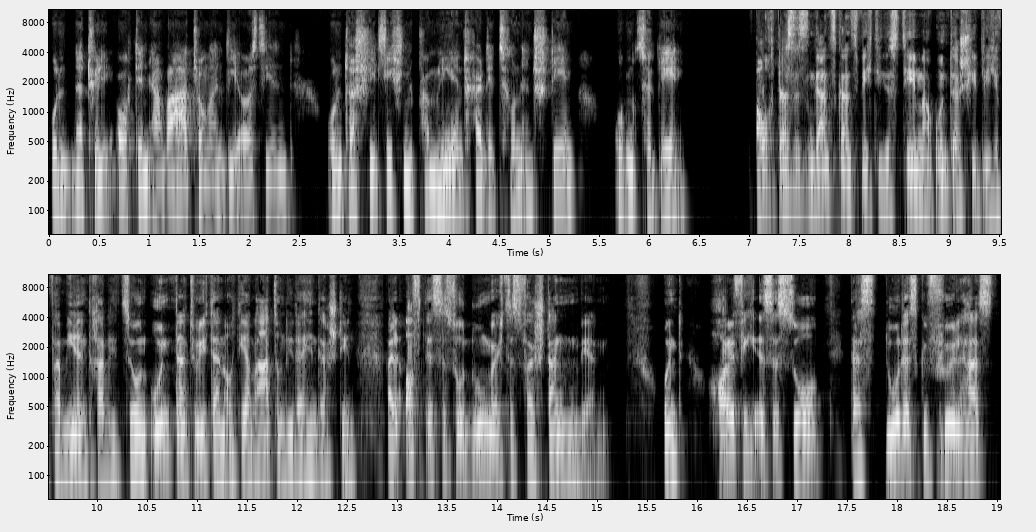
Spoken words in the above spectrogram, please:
und natürlich auch den Erwartungen, die aus diesen unterschiedlichen Familientraditionen entstehen, umzugehen? Auch das ist ein ganz, ganz wichtiges Thema. Unterschiedliche Familientraditionen und natürlich dann auch die Erwartungen, die dahinter stehen. Weil oft ist es so, du möchtest verstanden werden. Und häufig ist es so, dass du das Gefühl hast,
